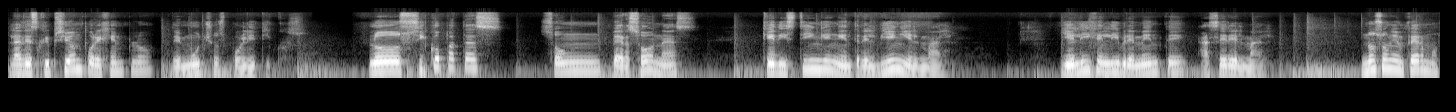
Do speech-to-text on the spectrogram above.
La descripción, por ejemplo, de muchos políticos. Los psicópatas son personas que distinguen entre el bien y el mal y eligen libremente hacer el mal. No son enfermos,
